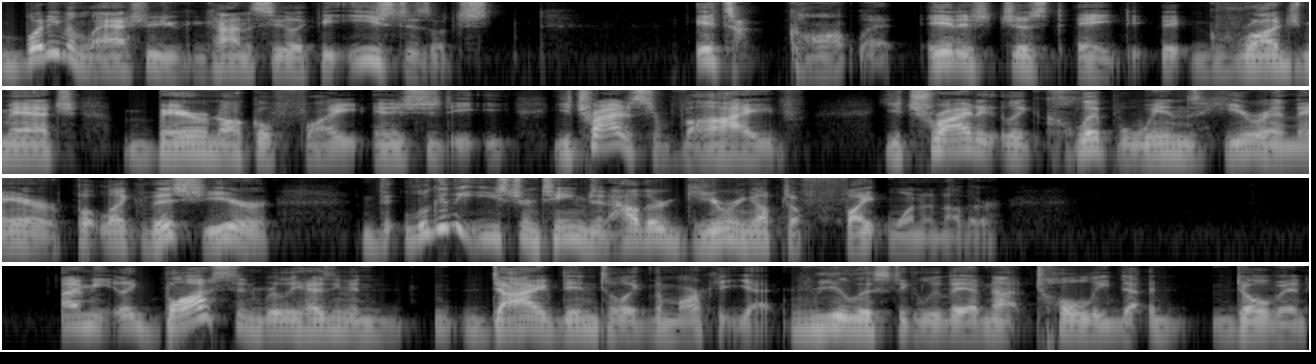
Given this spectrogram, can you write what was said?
but even last year, you can kind of see like the East is a it's a gauntlet. It is just a, a grudge match, bare knuckle fight, and it's just you try to survive. You try to like clip wins here and there, but like this year, th- look at the Eastern teams and how they're gearing up to fight one another. I mean, like Boston really hasn't even dived into like the market yet. Realistically, they have not totally d- dove in.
